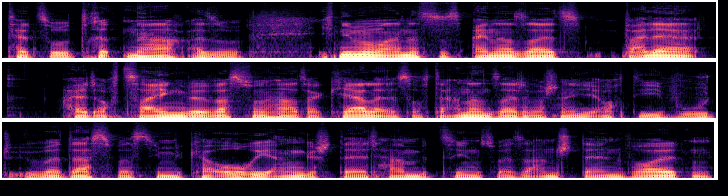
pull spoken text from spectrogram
Tetsuo tritt nach. Also ich nehme mal an, es ist einerseits, weil er halt auch zeigen will, was für ein harter Kerl er ist. Auf der anderen Seite wahrscheinlich auch die Wut über das, was die mit Kaori angestellt haben, beziehungsweise anstellen wollten.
